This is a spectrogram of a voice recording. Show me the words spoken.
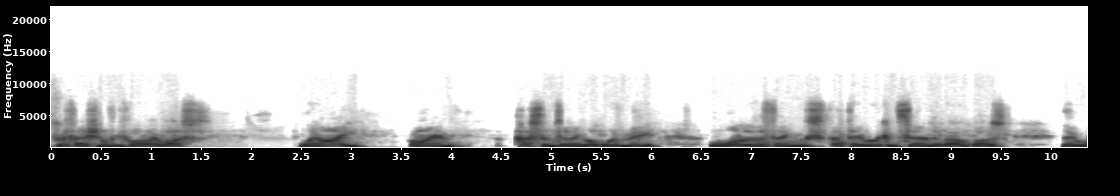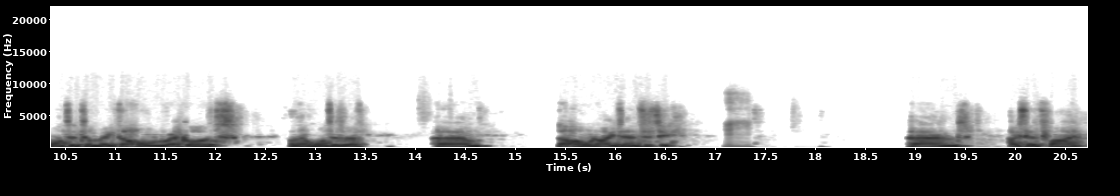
professional before I was. When I, Brian, asked them to link up with me, one of the things that they were concerned about was they wanted to make their own records and they wanted to, um, their own identity. Mhm. And I said, fine.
